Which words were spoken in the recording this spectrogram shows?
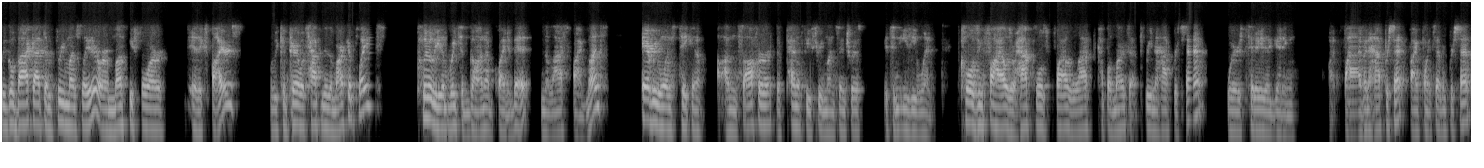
We go back at them three months later or a month before it expires. We compare what's happened in the marketplace. Clearly, the rates have gone up quite a bit in the last five months. Everyone's taken up on this offer. The penalty, three months interest. It's an easy win. Closing files or half closed files the last couple of months at three and a half percent, whereas today they're getting what five and a half percent, five point seven percent.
